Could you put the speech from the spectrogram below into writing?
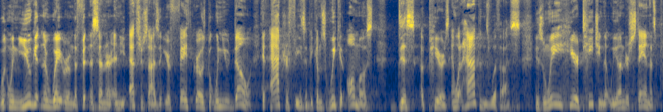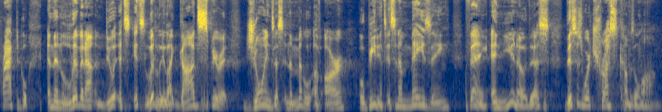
when you get in the weight room, the fitness center, and you exercise it, your faith grows. But when you don't, it atrophies, it becomes weak, it almost disappears. And what happens with us is when we hear teaching that we understand that's practical and then live it out and do it, it's, it's literally like God's Spirit joins us in the middle of our obedience. It's an amazing thing. And you know this. This is where trust comes along.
